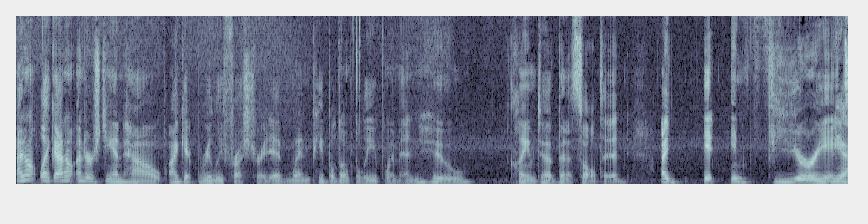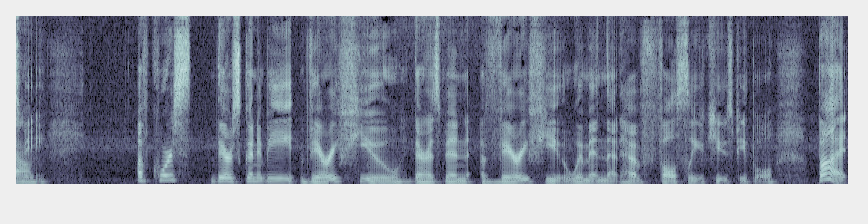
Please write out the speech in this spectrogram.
I don't like I don't understand how I get really frustrated when people don't believe women who claim to have been assaulted. I it infuriates Yeah. me. Of course, there's going to be very few. There has been a very few women that have falsely accused people. But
